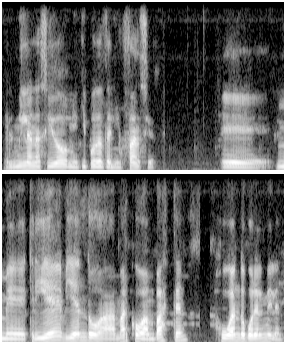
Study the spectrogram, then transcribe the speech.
El Milan ha sido mi equipo desde la infancia. Eh, me crié viendo a Marco Van Basten jugando por el Milan.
